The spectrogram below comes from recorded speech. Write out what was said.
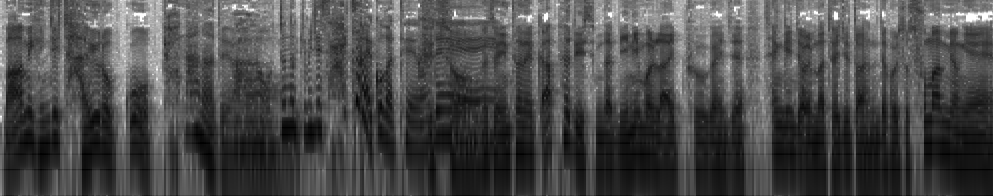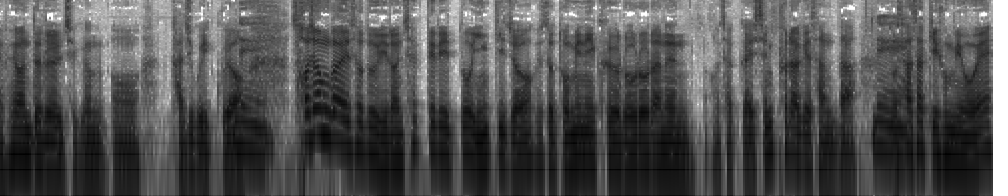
마음이 굉장히 자유롭고 편안하대요. 아, 어떤 느낌인지 살짝 알 것 같아요. 그렇죠. 네. 그래서 인터넷 카페도 있습니다. 미니멀 라이프가 이제 생긴 지 얼마 되지도 않는데 벌써 수만 명의 회원들을 지금 어 가지고 있고요. 네. 서점가에서도 이런 책들이 또 인기죠. 그래서 도미니크 로로라는 어, 작가의 심플하게 산다. 네. 또 사사키 후미오의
